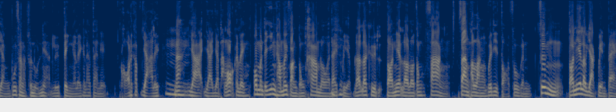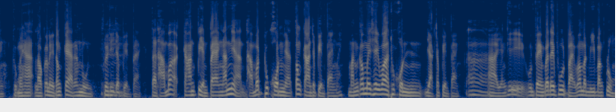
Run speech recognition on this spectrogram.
อย่างผู้สนับสนุนเนี่ยหรือติ่งอะไรก็แล้วแต่เนี่ยขอนะครับอย่าเลยอืมนะอย่าอย่าอย่าทะเลาะกันเลย เพราะมันจะยิ่งทำให้ฝั่งตรงข้ามเราอะได้เปรียบแล้วแล้วคือตอนเนี้ยเราเราต้องสร้างสร้างพลังเพื่อที่ต่อสู้กัน ซึ่งตอนนี้เราอยากเปลี่ยนแปลงถูกไหมฮะเราก็เลยต้องแก้รัฐธรรมนูญเพื่อที่จะเปลี่ยนแปลง แต่ถามว่าการเปลี่ยนแปลงนั้นเนี่ยถามว่าทุกคนเนี่ยต้องการจะเปลี่ยนแปลงไหมมันก็ไม่ใช่ว่าทุกคนอยากจะเปลี่ยนแปลงอ่าอ่าอย่างที่คุณเฟรมก็ได้พูดไปว่ามันมีบางกลุ่ม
